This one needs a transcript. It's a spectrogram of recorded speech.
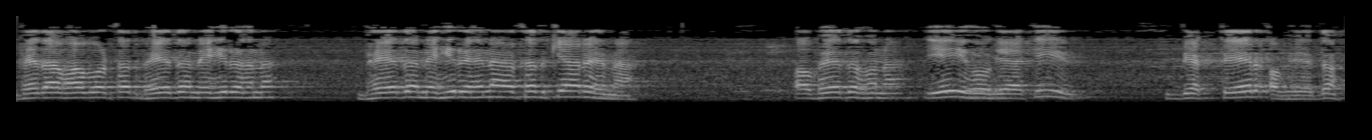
भेदाभाव अर्थात भेद नहीं रहना। भेद नहीं रहना अर्थात क्या रहना? अभेद होना। यही हो गया कि व्यक्तेर अभेद।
